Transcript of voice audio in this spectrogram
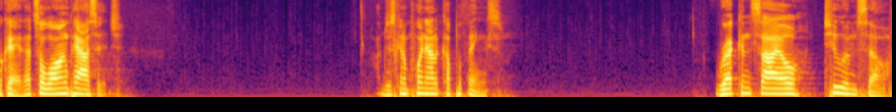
Okay, that's a long passage. I'm just going to point out a couple things reconcile to himself.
